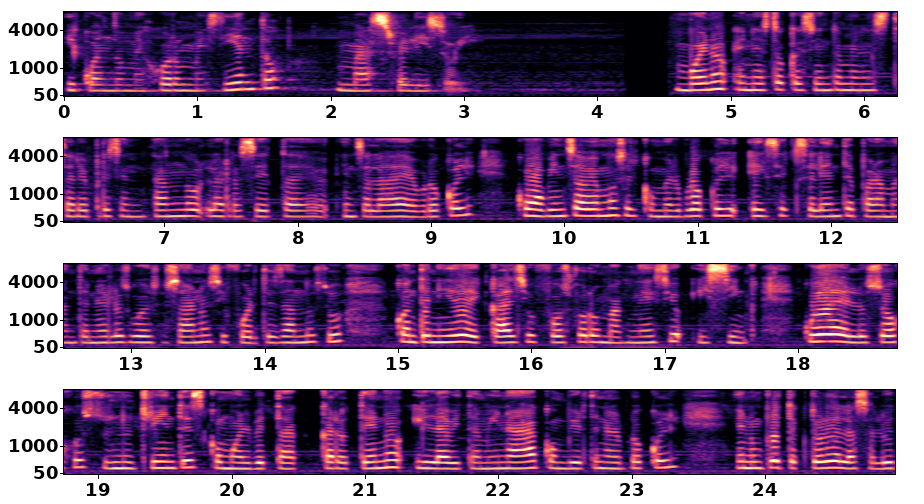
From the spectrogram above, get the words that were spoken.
Y cuando mejor me siento, más feliz soy. Bueno, en esta ocasión también les estaré presentando la receta de ensalada de brócoli. Como bien sabemos, el comer brócoli es excelente para mantener los huesos sanos y fuertes, dando su contenido de calcio, fósforo, magnesio y zinc. Cuida de los ojos, sus nutrientes como el betacaroteno y la vitamina A convierten al brócoli en un protector de la salud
